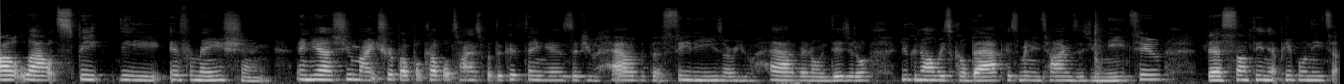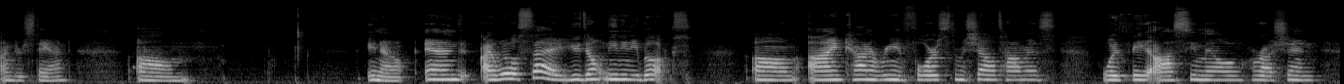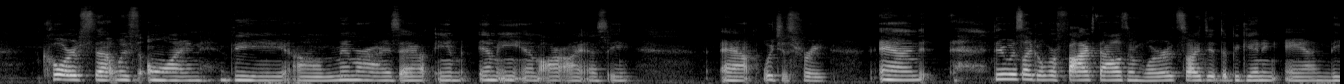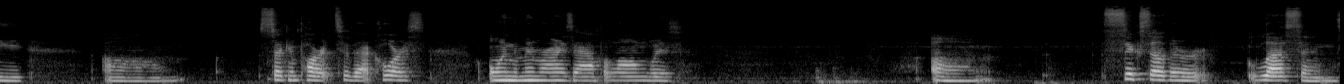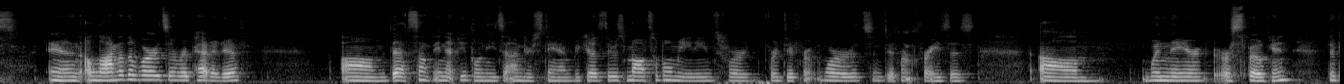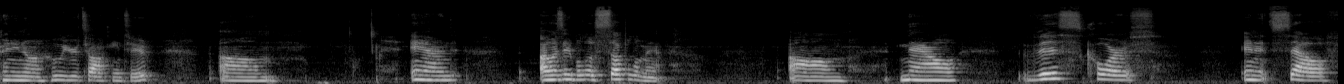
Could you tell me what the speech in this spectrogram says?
out loud speak the information. And yes, you might trip up a couple times, but the good thing is if you have the CDs or you have it on digital, you can always go back as many times as you need to. That's something that people need to understand. Um, you know, and I will say, you don't need any books. Um, I kind of reinforced Michel Thomas with the Assimil Russian course that was on the um, app, M E M R I S E app, which is free. And there was like over 5,000 words, so I did the beginning and the um, second part to that course on the Memrise app, along with um, six other lessons, and a lot of the words are repetitive. Um, that's something that people need to understand because there's multiple meanings for, for different words and different phrases um, when they are, are spoken, depending on who you're talking to. Um, and I was able to supplement. Um, now, this course in itself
